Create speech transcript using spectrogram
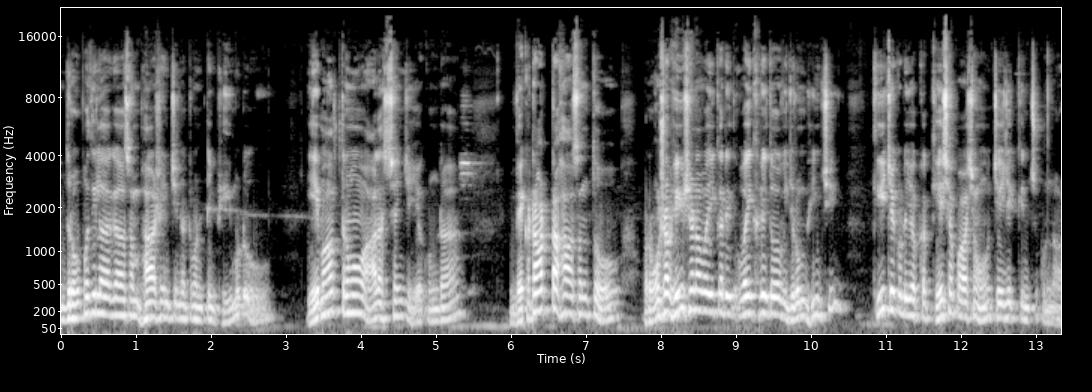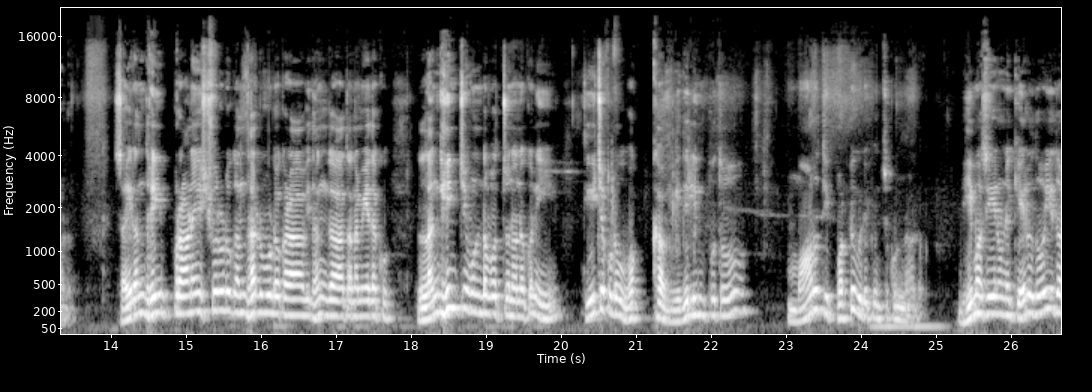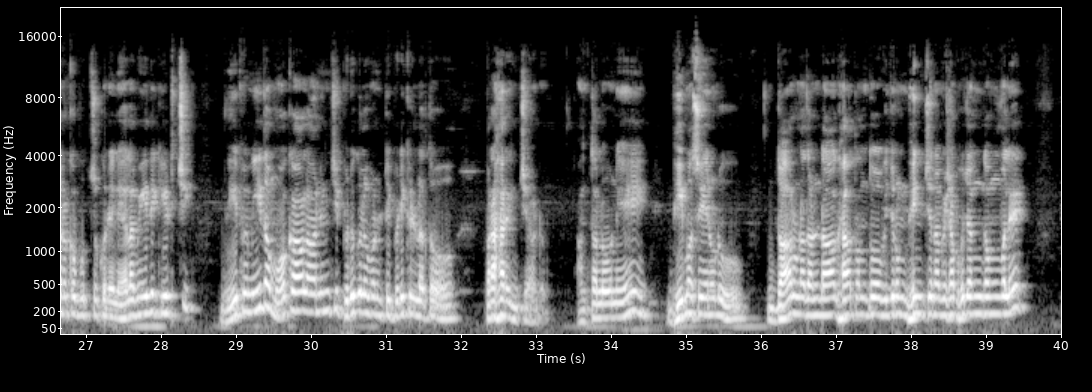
ద్రౌపదిలాగా సంభాషించినటువంటి భీముడు ఏమాత్రమూ ఆలస్యం చేయకుండా వికటాట్టహాసంతో రోషభీషణ వైఖరి వైఖరితో విజృంభించి కీచకుడి యొక్క కేశపాశం చేజెక్కించుకున్నాడు. సైరంధ్రీ ప్రాణేశ్వరుడు గంధర్వుడొక విధంగా తన మీదకు లంఘించి ఉండవచ్చుననుకుని కీచకుడు ఒక్క విదిలింపుతో మారుతి పట్టు విడిపించుకున్నాడు. భీమసేనుని కేలుదోయి దొరకబుచ్చుకుని నేల మీదకి ఈడ్చి వీపు మీద మోకాల నుంచి పిడుగుల వంటి పిడికిళ్ళతో ప్రహరించాడు. అంతలోనే భీమసేనుడు దారుణ దండాఘాతంతో విజృంభించిన విషభుజంగం వలె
